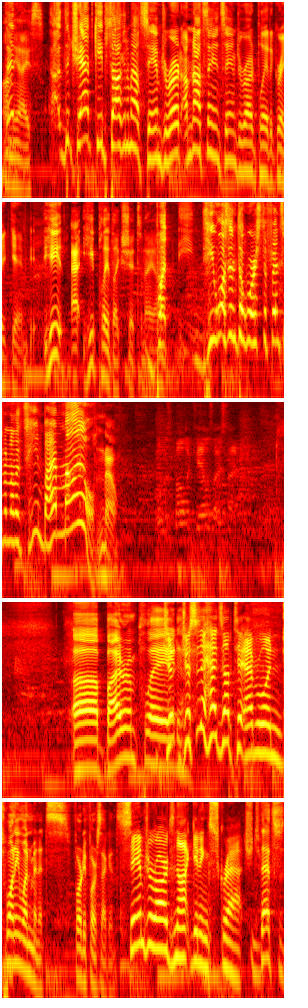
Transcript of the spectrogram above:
on That- the ice. Uh, the chat keeps talking about Sam Girard. I'm not saying Sam Girard played a great game, He uh, he played like shit tonight. huh? but he- he wasn't the worst defenseman on the team by a mile. no. Uh, Byram played just as a heads up to everyone, 21 minutes, 44 seconds. Sam Girard's not getting scratched. That's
